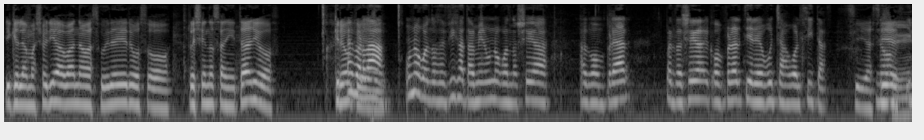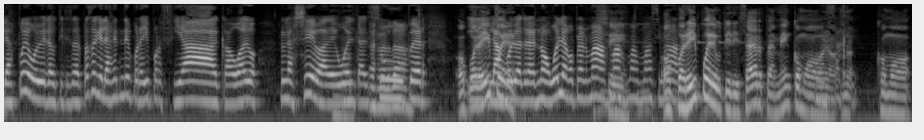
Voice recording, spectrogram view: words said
y que la mayoría van a basureros o rellenos sanitarios. Creo es que verdad. Uno cuando se fija también, uno cuando llega a comprar, cuando llega a comprar tiene muchas bolsitas. Sí, así ¿no? es. Y las puede volver a utilizar. Pasa que la gente por ahí por fiaca o algo no las lleva de vuelta al es súper O por y ahí las puede- vuelve a traer. No, vuelve a comprar más, Sí. más, más, más y o más. por ahí puede utilizar también como como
